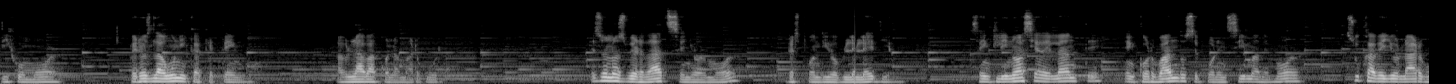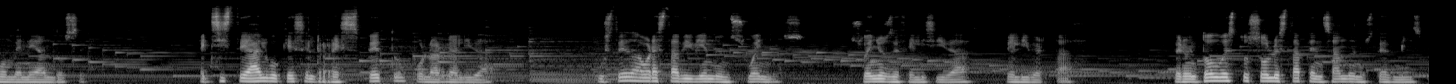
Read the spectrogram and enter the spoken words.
dijo Moore, pero es la única que tengo. Hablaba con amargura. Eso no es verdad, señor Moore, respondió Bledyard. Se inclinó hacia adelante, encorvándose por encima de Moore, su cabello largo meneándose. Existe algo que es el respeto por la realidad. Usted ahora está viviendo en sueños, sueños de felicidad, de libertad. Pero en todo esto solo está pensando en usted mismo.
